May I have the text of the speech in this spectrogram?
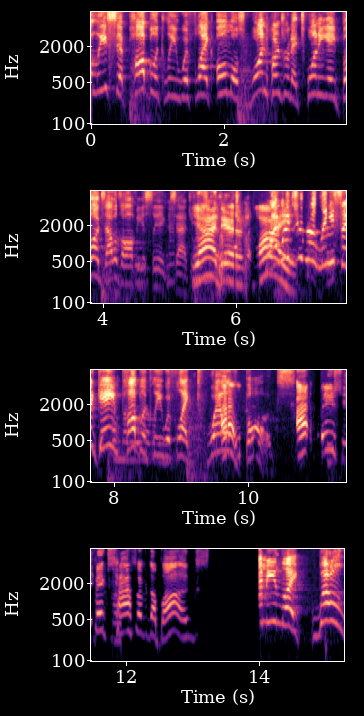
release it publicly with like almost 128 bugs? That was obviously exaggerated. Yeah, dude. Why Why? would you release a game publicly with like 12 bugs? At least fix half of the bugs. I mean, like, well,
